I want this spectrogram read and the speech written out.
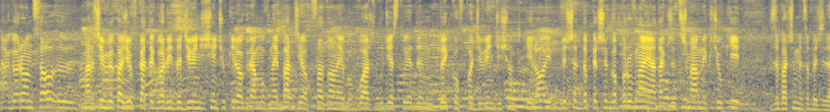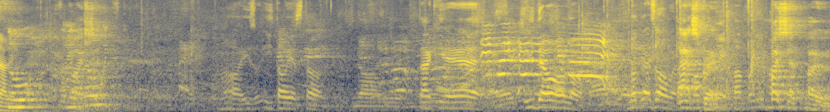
Na gorąco y, Marcin wychodził w kategorii do 90 kg, najbardziej obsadzonej, bo było aż 21 byków po 90 kg i wyszedł do pierwszego porównania, także trzymamy kciuki i zobaczymy co będzie dalej. No i, i to jest to. Tak jest. Ideolo. Nie ma. Bicep pose.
